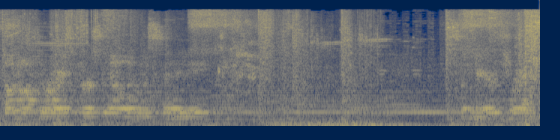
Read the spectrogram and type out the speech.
Unauthorized personnel in vicinity. Severe threat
